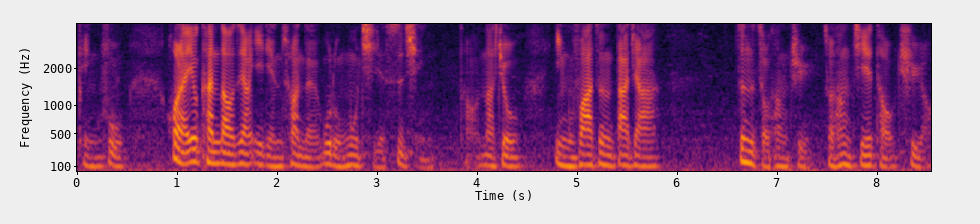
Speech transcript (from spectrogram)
平复。后来又看到这样一连串的乌鲁木齐的事情，好，那就引发真的大家真的走上去，走上街头去哦。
